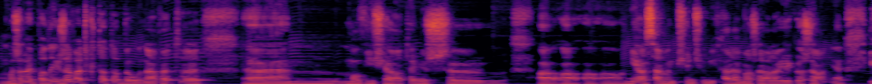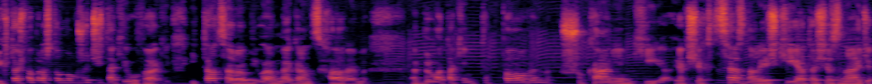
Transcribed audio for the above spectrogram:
Możemy podejrzewać, kto to był nawet. E, e, mówi się o tym już, e, o, o, o, nie o samym księciu Michale, może ale o jego żonie. I ktoś po prostu mógł rzucić takie uwagi. I to, co robiła Meghan z Harem, było takim typowym szukaniem kija. Jak się chce znaleźć kija, to się znajdzie.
